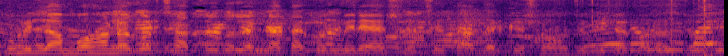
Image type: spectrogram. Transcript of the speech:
কুমিল্লা মহানগর ছাত্রদলের নেতাকর্মীরা এসেছে, তাদেরকে সহযোগিতা করার জন্য।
